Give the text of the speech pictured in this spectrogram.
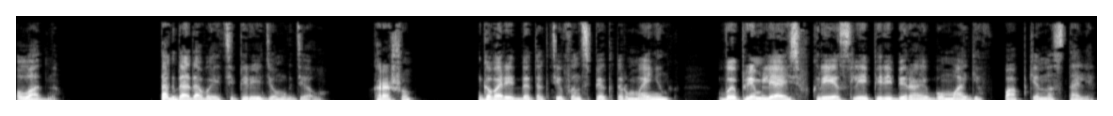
«Ладно, тогда давайте перейдем к делу. Хорошо?» — говорит детектив-инспектор Мэннинг, выпрямляясь в кресле и перебирая бумаги в папке на столе.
